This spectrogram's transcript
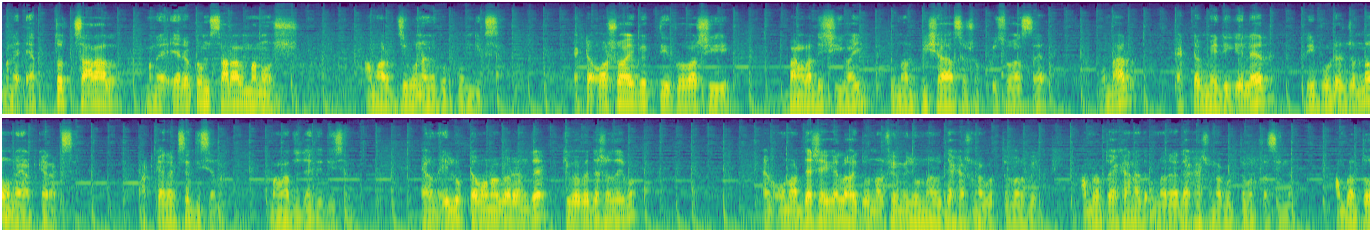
মানে এত চারাল মানে এরকম চারাল মানুষ আমার জীবনে আমি খুব কম দেখছি। একটা অসহায় ব্যক্তি, প্রবাসী, বাংলাদেশি ভাই, ওনার ভিসা আছে সব কিছু আছে, ওনার একটা মেডিকেলের রিপোর্টের জন্য ওনায় আটকে রাখছে। আটকে রাখছে, দিছে না। বাংলাদেশ যাইতে দিছে না। এখন এই লোকটা মনে করেন যে কীভাবে দেশে যাইব? এখন ওনার দেশে গেলে হয়তো ওনার ফ্যামিলি ওনার দেখাশোনা করতে পারবে। আমরা তো এখানে ওনারা দেখাশোনা করতে পারতাছি না। আমরা তো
